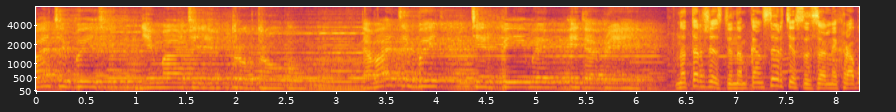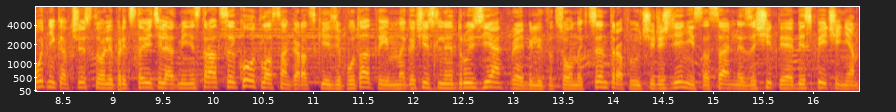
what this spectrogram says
Давайте быть внимательным друг к другу. Давайте быть терпимым и добрее. На торжественном концерте социальных работников чествовали представители администрации Котласа, городские депутаты и многочисленные друзья реабилитационных центров и учреждений социальной защиты и обеспечения.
